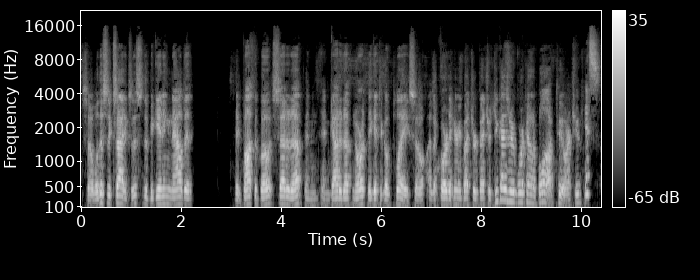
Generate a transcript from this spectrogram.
So, well, this is exciting. So this is the beginning. Now that they bought the boat, set it up, and and got it up north, they get to go play. So I look forward to hearing about your adventures. You guys are working on a blog too, aren't you? Yes,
